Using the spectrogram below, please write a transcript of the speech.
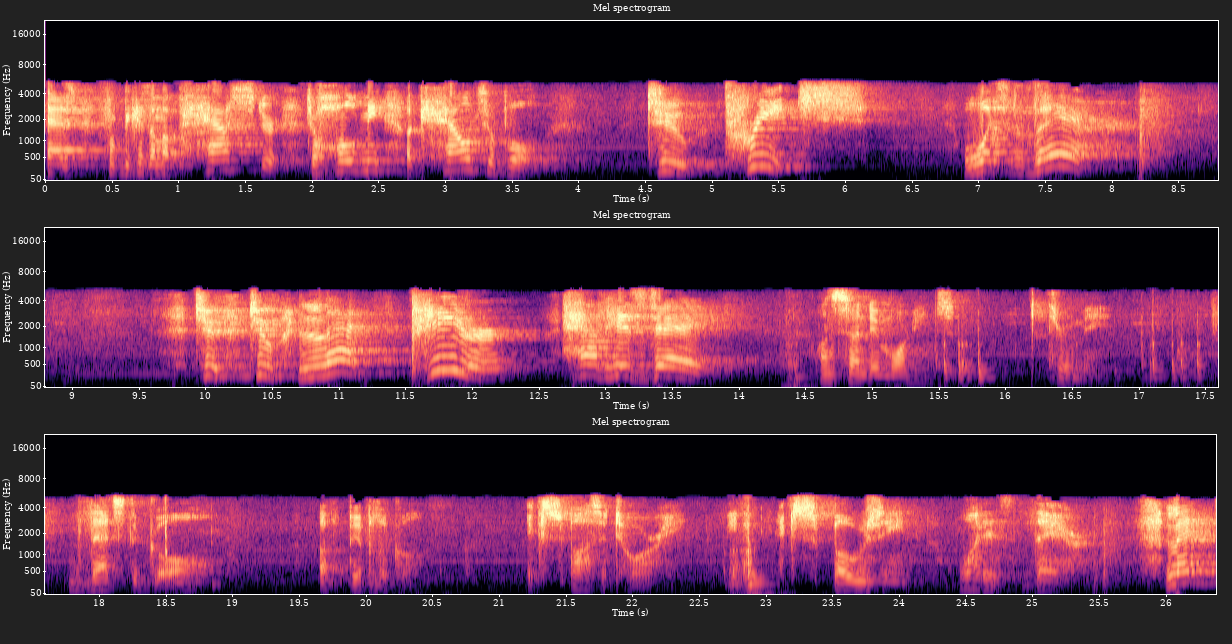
as for, because i'm a pastor to hold me accountable to preach what's there. To, to let peter have his day on sunday mornings through me. That's the goal of biblical expository meaning exposing what is there. Let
